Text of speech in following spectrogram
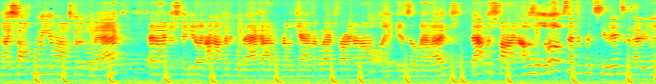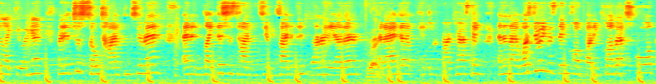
my sophomore year when I was gonna go back. And I just figured like I'm not gonna go back. I don't really care if I go back to running or not. Like it's okay. That was fine. I was a little upset to quit students because I really like doing it, but it's just so time consuming. And it, like this is time consuming, so I had to pick one or the other. Right. And I ended up picking podcasting. And then I was doing this thing called Buddy Club at school.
